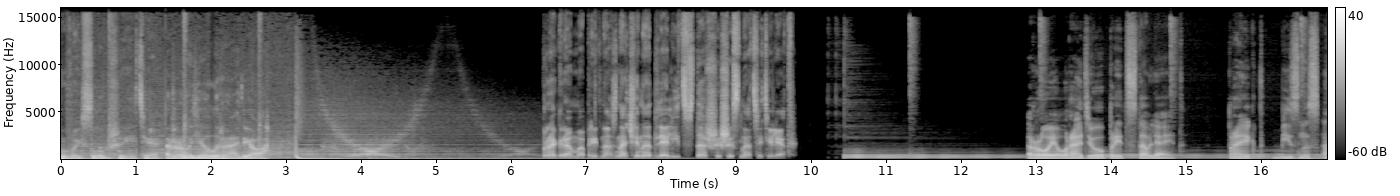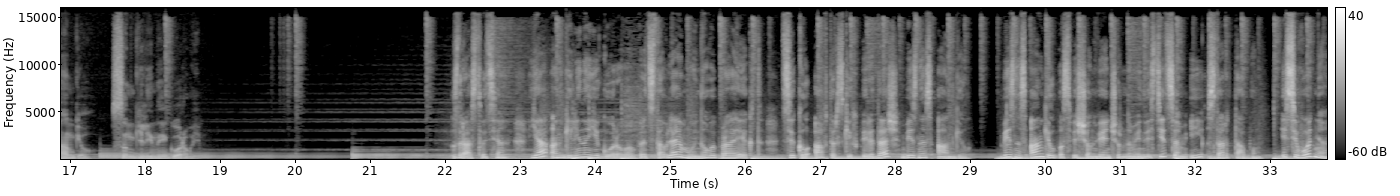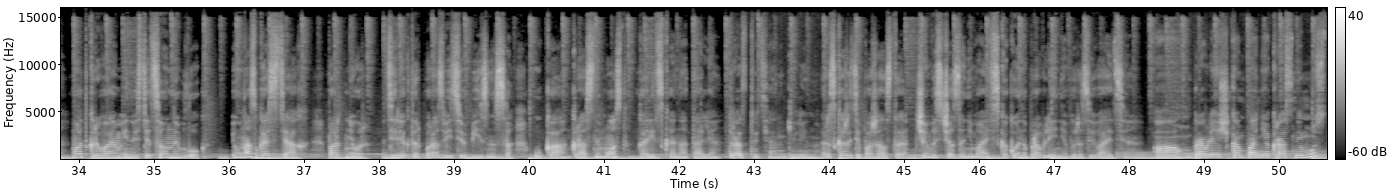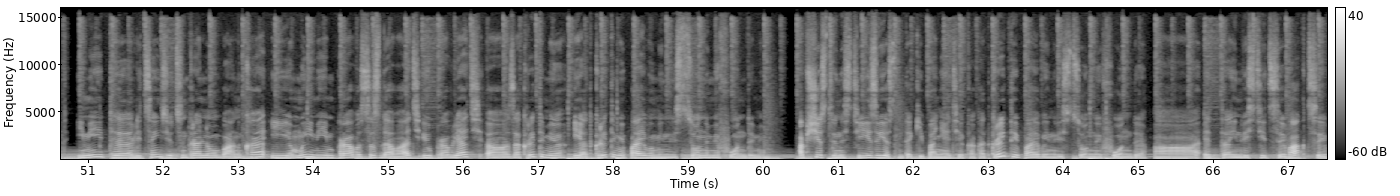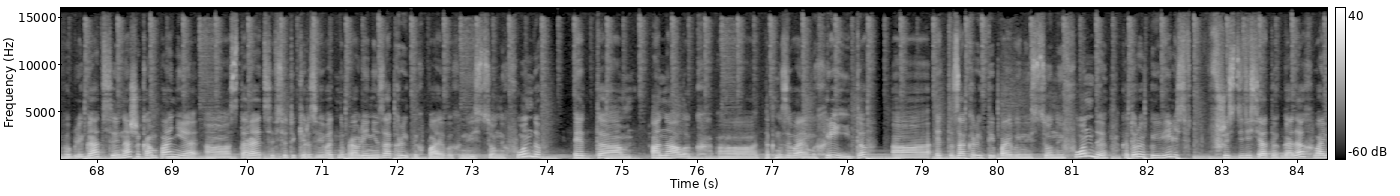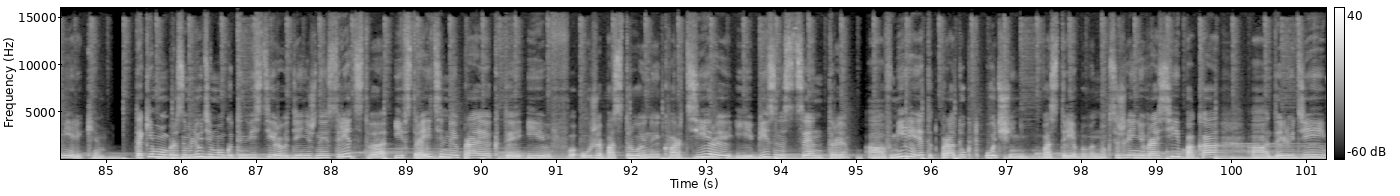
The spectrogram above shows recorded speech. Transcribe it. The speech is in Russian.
Вы слушаете Royal Radio. Программа предназначена для лиц старше 16 лет. Royal Radio представляет проект «Бизнес-ангел» с Ангелиной Егоровой. Здравствуйте, я Ангелина Егорова, представляю мой новый проект – цикл авторских передач «Бизнес-ангел». «Бизнес-ангел» посвящен венчурным инвестициям и стартапам. И сегодня мы открываем инвестиционный блок. И у нас в гостях партнер, директор по развитию бизнеса УК «Красный мост» Корицкая Наталья. Здравствуйте, Ангелина. Расскажите, пожалуйста, чем вы сейчас занимаетесь? Какое направление вы развиваете? А, управляющая компания «Красный мост» имеет э, лицензию Центрального банка, и мы имеем право создавать и управлять а, закрытыми и открытыми паевыми инвестиционными фондами общественности известны такие понятия, как открытые паевые инвестиционные фонды. А, это инвестиции в акции, в облигации. Наша компания а, старается все-таки развивать направление закрытых паевых инвестиционных фондов. Это аналог а, так называемых РИИТов. А, это закрытые паевые инвестиционные фонды, которые появились в 60-х годах в Америке. Таким образом, люди могут инвестировать денежные средства и в строительные проекты, и в уже построенные квартиры, и бизнес-центры. А в мире этот продукт очень востребован, но, к сожалению, в России пока а, до людей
